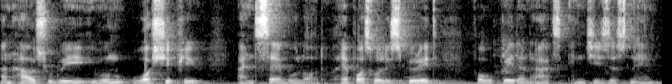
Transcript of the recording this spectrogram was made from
and how should we even worship you and serve o lord. Help us holy spirit for we prayed and asked in jesus name.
